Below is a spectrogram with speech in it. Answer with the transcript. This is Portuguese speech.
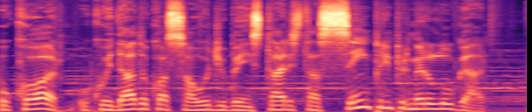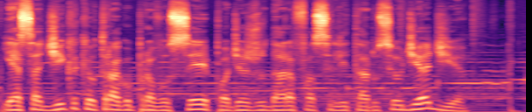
O COR, o cuidado com a saúde e o bem-estar, está sempre em primeiro lugar. E essa dica que eu trago para você pode ajudar a facilitar o seu dia a dia.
